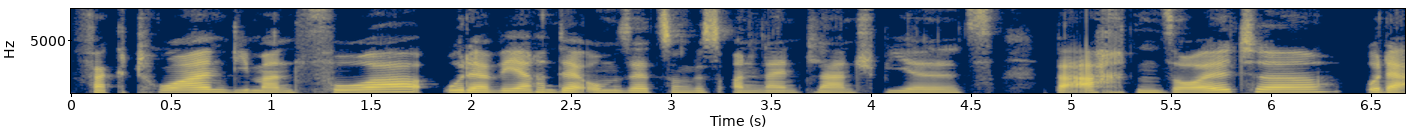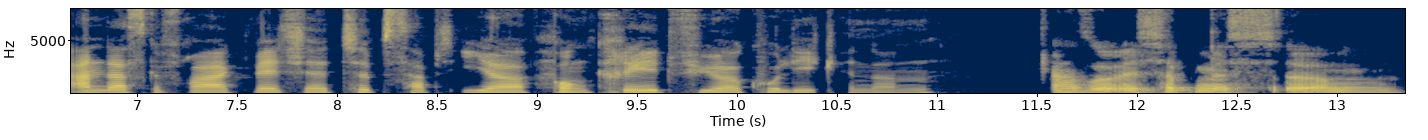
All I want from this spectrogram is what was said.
Faktoren, die man vor oder während der Umsetzung des Online-Planspiels beachten sollte? Oder anders gefragt, welche Tipps habt ihr konkret für KollegInnen? Also ich habe mich ähm,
